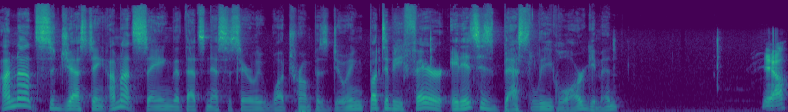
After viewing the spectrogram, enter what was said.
I'm not suggesting, I'm not saying that that's necessarily what Trump is doing. But to be fair, it is his best legal argument. Yeah.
